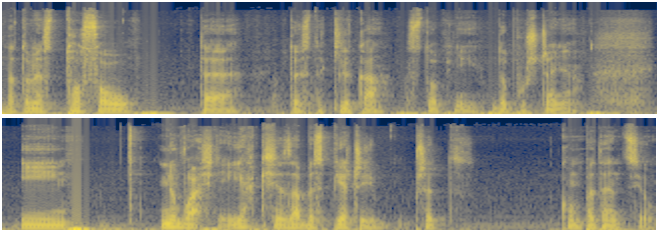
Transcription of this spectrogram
Natomiast to są te, to jest te kilka stopni dopuszczenia. I no właśnie, jak się zabezpieczyć przed kompetencją,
